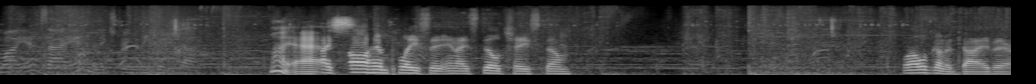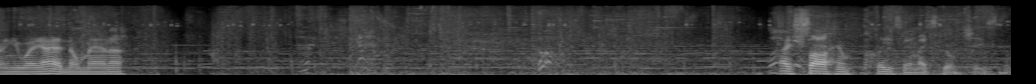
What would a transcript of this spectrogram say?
Why, yes, I am an extremely good shot. My ass I saw him place it and I still chased him. Well, I was gonna die there anyway. I had no mana. I saw him place him. I still chased him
